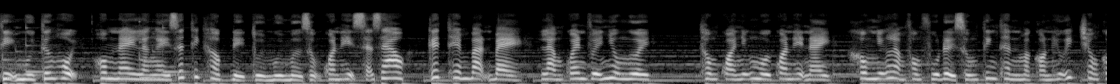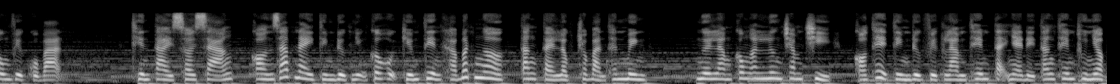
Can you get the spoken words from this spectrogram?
Tỵ mùi tương hội, hôm nay là ngày rất thích hợp để tuổi mùi mở rộng quan hệ xã giao, kết thêm bạn bè, làm quen với nhiều người. Thông qua những mối quan hệ này, không những làm phong phú đời sống tinh thần mà còn hữu ích trong công việc của bạn. Thiên tài soi sáng, con giáp này tìm được những cơ hội kiếm tiền khá bất ngờ, tăng tài lộc cho bản thân mình. Người làm công ăn lương chăm chỉ, có thể tìm được việc làm thêm tại nhà để tăng thêm thu nhập.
